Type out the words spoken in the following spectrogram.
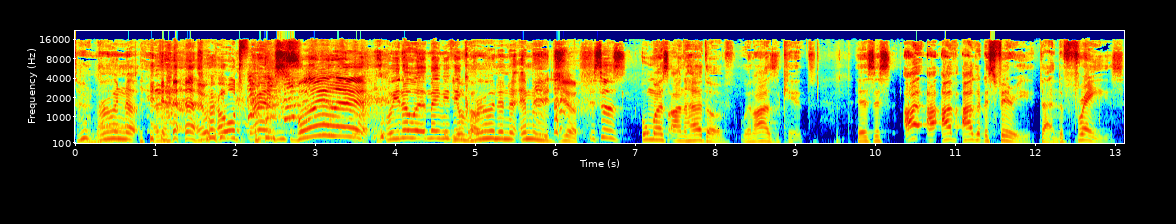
Don't ruin the We're old friends. spoil it. Well, you know what it made me think You're of? ruining the image. This was almost unheard of when I was a kid. There's this. I, I I've I got this theory that the mm. phrase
